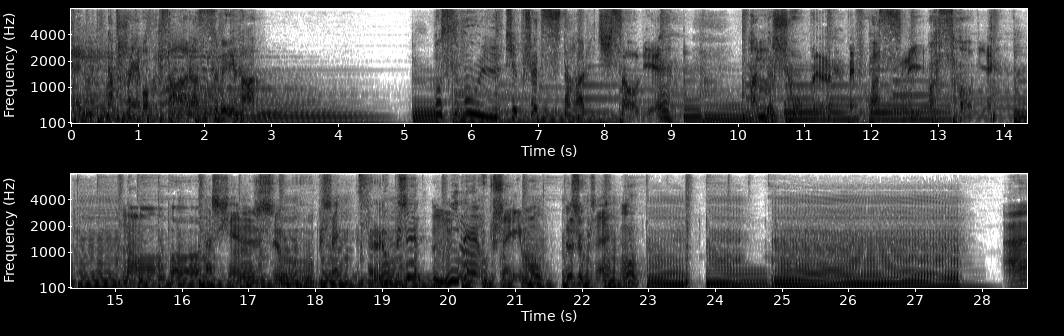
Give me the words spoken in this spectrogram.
ten na drzewo zaraz zmyka. Pozwólcie przedstawić sobie pan żubr we własnej osobie. No, pokaż się żubrze, zróbże minę uprzejmą. Żubrze, o. A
